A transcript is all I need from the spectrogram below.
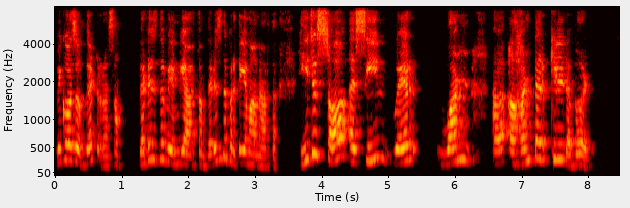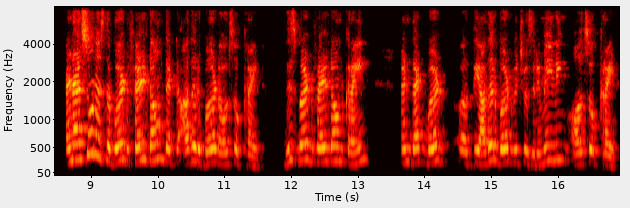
because of that rasam. That is the vyangyartham that is the pratiyamanartha he just saw a scene where one uh, a hunter killed a bird. And as soon as the bird fell down that other bird also cried. This bird fell down crying and that bird uh, the other bird which was remaining also cried.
